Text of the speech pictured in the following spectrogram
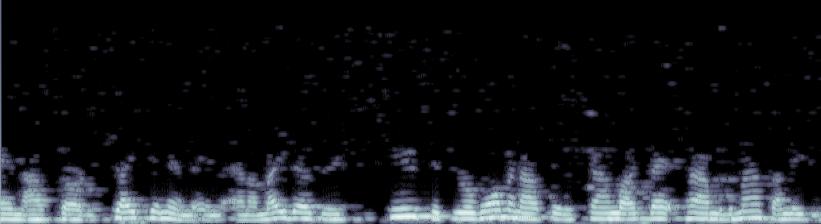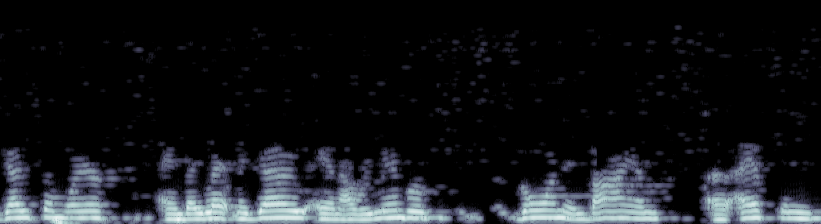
and I started shaking and, and, and I made up the excuse. If you're a woman, I said it's kind of like that time of the month. I need to go somewhere and they let me go and I remember going and buying uh, asking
